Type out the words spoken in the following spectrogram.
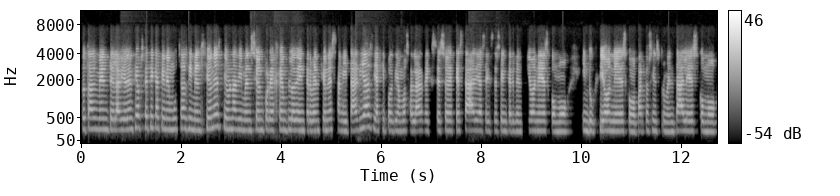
Totalmente. La violencia obstétrica tiene muchas dimensiones. Tiene una dimensión, por ejemplo, de intervenciones sanitarias, y aquí podríamos hablar de exceso de cesáreas, exceso de intervenciones como inducciones, como partos instrumentales, como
